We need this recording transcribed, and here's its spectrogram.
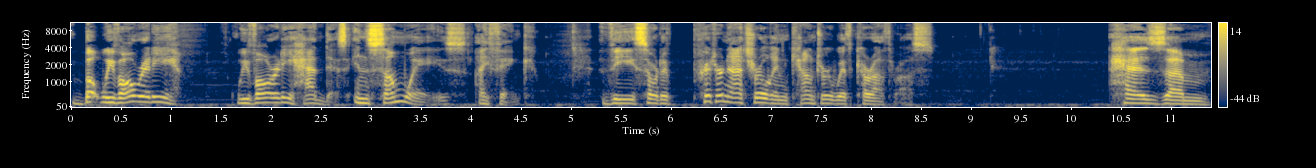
but we've already we've already had this. In some ways, I think the sort of preternatural encounter with Caradhras has um,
